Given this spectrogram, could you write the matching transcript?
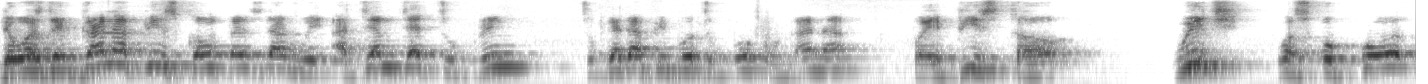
There was the Ghana Peace Conference that we attempted to bring together people to go for Ghana for a peace talk, which was opposed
